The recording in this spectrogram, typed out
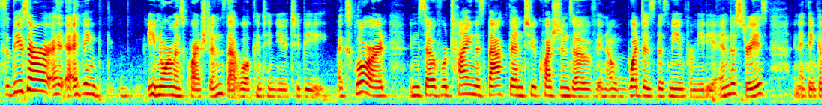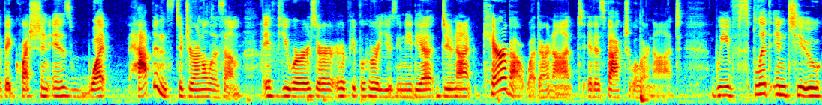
so these are, I, I think, enormous questions that will continue to be explored. And so, if we're tying this back then to questions of, you know, what does this mean for media industries? And I think a big question is what happens to journalism if viewers or, or people who are using media do not care about whether or not it is factual or not. We've split into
